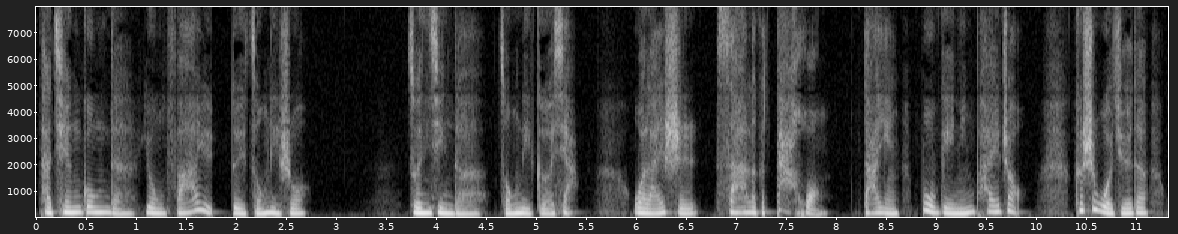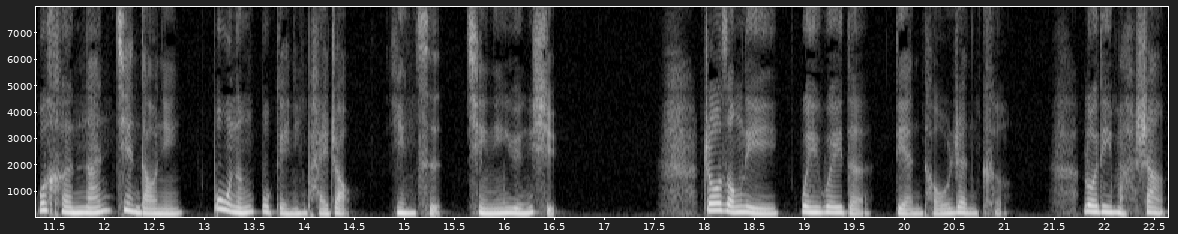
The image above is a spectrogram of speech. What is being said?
他谦恭地用法语对总理说：“尊敬的总理阁下，我来时。”撒了个大谎，答应不给您拍照。可是我觉得我很难见到您，不能不给您拍照，因此请您允许。周总理微微的点头认可。落地马上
